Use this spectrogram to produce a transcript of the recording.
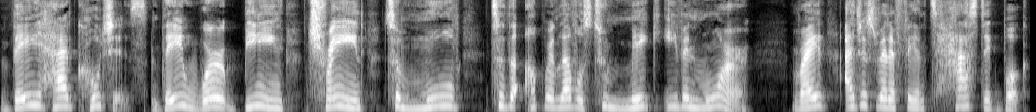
They had coaches. They were being trained to move to the upper levels to make even more, right? I just read a fantastic book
